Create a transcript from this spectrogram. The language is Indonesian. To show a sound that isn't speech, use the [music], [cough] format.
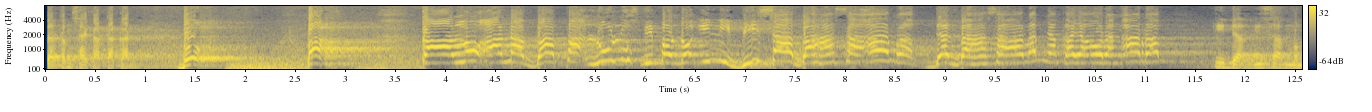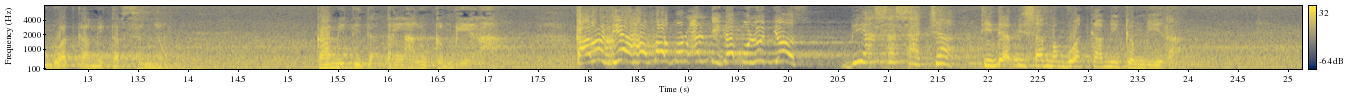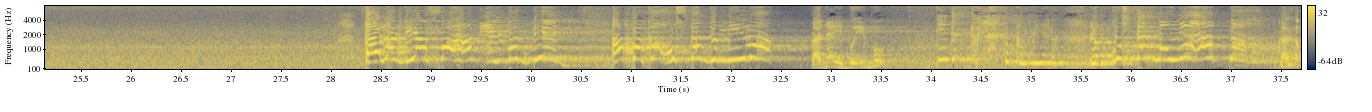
datang saya katakan, Bu, Pak, kalau anak bapak lulus di pondok ini bisa bahasa Arab dan bahasa Arabnya kayak orang Arab, tidak bisa membuat kami tersenyum. Kami tidak terlalu gembira. Kalau dia hafal Quran 30 juz, biasa saja, tidak bisa membuat kami gembira. Tanya ibu-ibu, tidak terlalu gembira. Loh Ustaz maunya apa? Kata,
